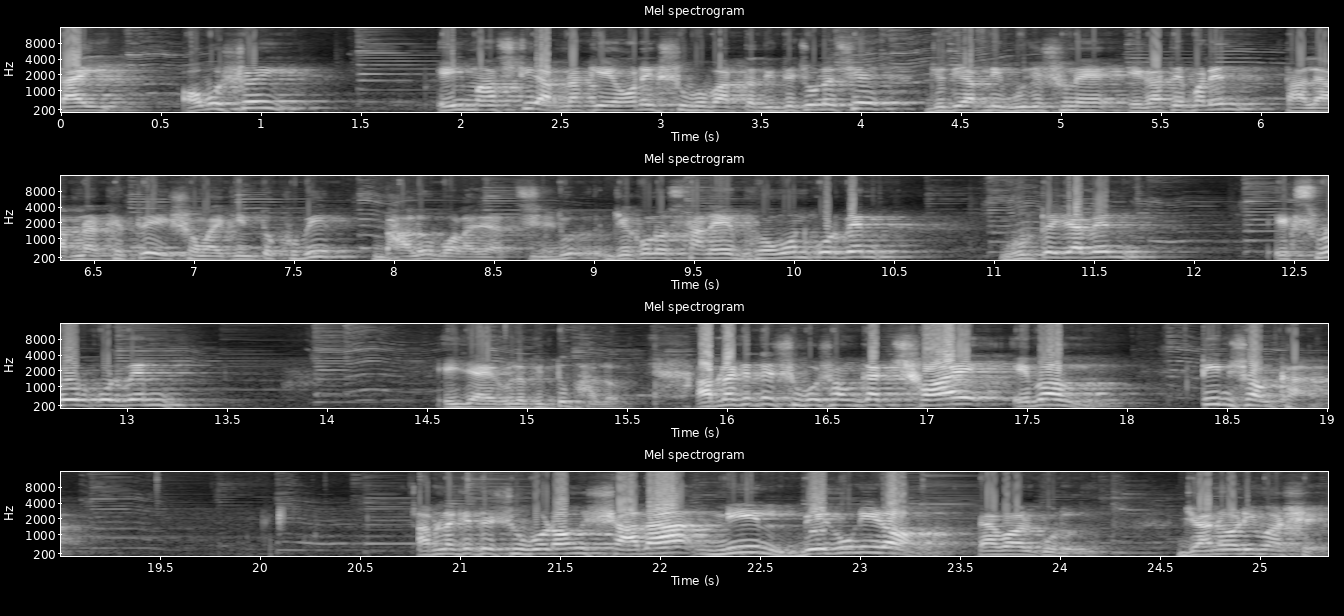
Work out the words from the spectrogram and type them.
তাই অবশ্যই এই মাসটি আপনাকে অনেক শুভবার্তা দিতে চলেছে। যদি আপনি বুঝে শুনে এগাতে পারেন, তাহলে আপনার ক্ষেত্রে এই সময় কিন্তু খুবই ভালো বলা যাচ্ছে। যে কোনো স্থানে ভ্রমণ করবেন, ঘুরতে যাবেন এক্সপ্লোর করবেন, এই জায়গাগুলো কিন্তু ভালো। আপনার ক্ষেত্রে শুভ সংখ্যা ছয় এবং তিন সংখ্যা। আপনার ক্ষেত্রে শুভ রং সাদা, নীল, বেগুনি রং ব্যবহার করুন, জানুয়ারি মাসে।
